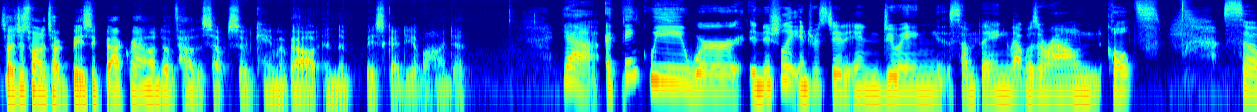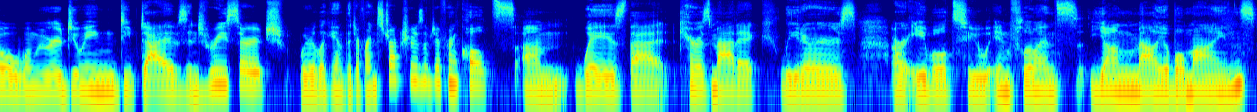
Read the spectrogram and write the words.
So I just want to talk basic background of how this episode came about and the basic idea behind it. Yeah, I think we were initially interested in doing something that was around cults. So when we were doing deep dives into research, we were looking at the different structures of different cults, um, ways that charismatic leaders are able to influence young, malleable minds.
